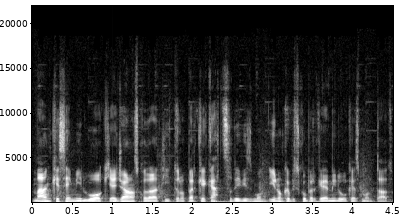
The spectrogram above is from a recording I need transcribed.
Ma anche se Milwaukee è già una squadra da titolo, perché cazzo devi smontare? Io non capisco perché Milwaukee è smontato.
